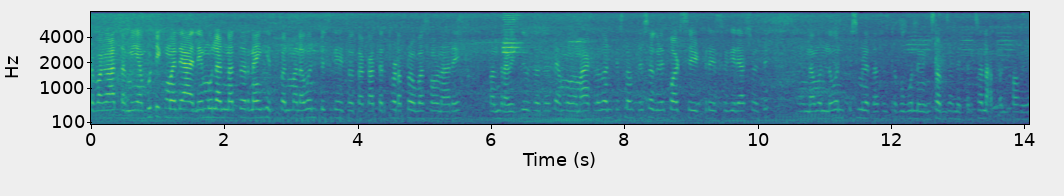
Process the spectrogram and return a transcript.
तर बघा आता मी या बुटीकमध्ये आले. मुलांना तर नाही घेत पण मला वन पीस घ्यायचा होता का तर थोडा प्रवास होणार आहे. पंधरा वीस दिवसाचा. त्यामुळं माझ्याकडे वन पीस नव्हते. सगळे कॉट सेट ड्रेस वगैरे असे होते. त्यांना म्हणलं वन पीस मिळत असेल तर बघू नवीन शॉप झाले तर चला आपण पाहूया.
